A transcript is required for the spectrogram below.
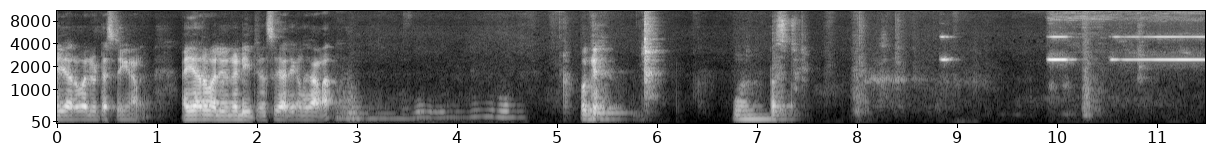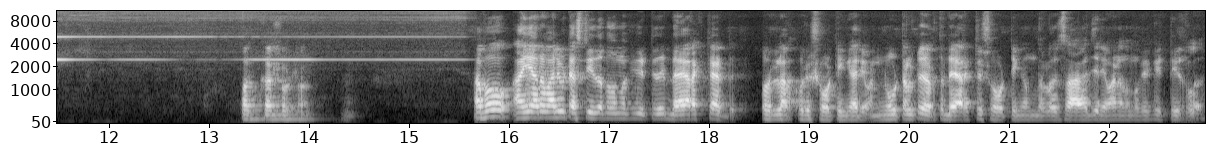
ഐ ആർ വാല്യൂ ടെസ്റ്റിംഗ് ആണ്. ഐ ആർ വാല്യൂവിന്റെ ഡീറ്റെയിൽസ് കാര്യങ്ങൾ കാണാം. ഓക്കെ ഫസ്റ്റ് പക്ക ഷോട്ടാണ് അപ്പോൾ ഐ ആർ വാല്യൂ ടെസ്റ്റ് ചെയ്തപ്പോൾ നമുക്ക് കിട്ടിയത് ഡയറക്റ്റ് ആയിട്ട് ഉള്ള ഒരു ഷോട്ടിംഗ് കാര്യമാണ്. Neutral to earth direct shorting എന്നുള്ള ഒരു സാഹചര്യമാണ് നമുക്ക് കിട്ടിയിട്ടുള്ളത്.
